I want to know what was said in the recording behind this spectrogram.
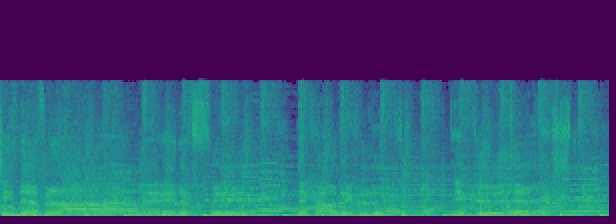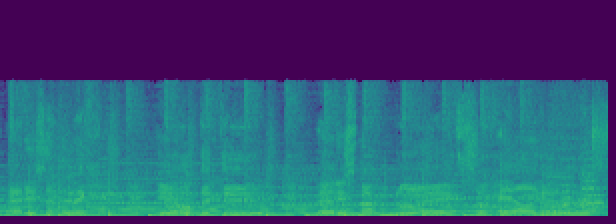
zien de vlammen in het vuur, de gouden gloed, in de rest. Het is het licht hier op de deur, het is nog nooit zo heel gerust.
